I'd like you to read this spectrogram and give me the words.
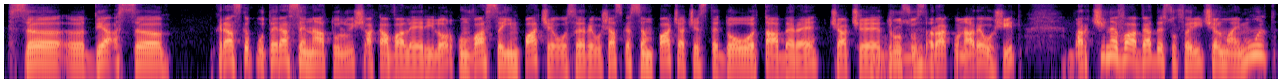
să, uh, dea, să crească puterea senatului și a cavalerilor, cumva să împace, o să reușească să împace aceste două tabere, ceea ce mhm. Drusul săracul n-a reușit, dar cine va avea de suferit cel mai mult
